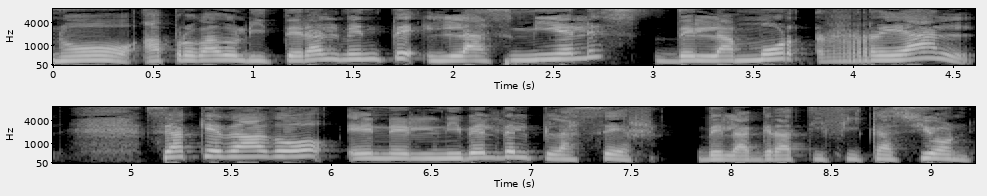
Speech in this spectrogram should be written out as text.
no, ha probado literalmente las mieles del amor real. Se ha quedado en el nivel del placer, de la gratificación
